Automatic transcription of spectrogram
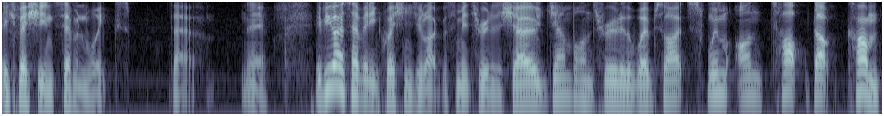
especially in seven weeks. So, yeah. If you guys have any questions you'd like to submit through to the show, jump on through to the website swimontop.com.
